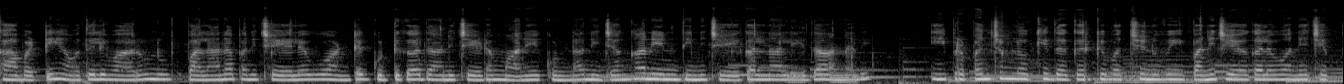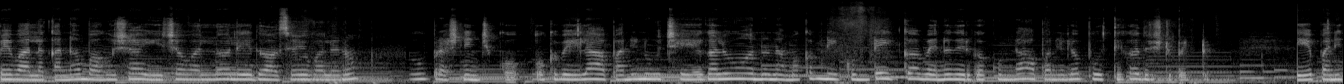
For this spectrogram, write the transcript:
కాబట్టి అవతలి వారు నువ్వు ఫలానా పని చేయలేవు అంటే గుడ్డుగా దాన్ని చేయడం మానేయకుండా నిజంగా నేను దీన్ని చేయగలనా లేదా? అన్నది. ఈ ప్రపంచంలోకి దగ్గరికి వచ్చి నువ్వు ఈ పని చేయగలవు అని చెప్పే వాళ్ళకన్నా బహుశా ఈచ వల్ల లేదు అసూయ వలనో నువ్వు ప్రశ్నించుకో. ఒకవేళ ఆ పని నువ్వు చేయగలవు అన్న నమ్మకం నీకుంటే ఇక వెనుదిరగకుండా ఆ పనిలో పూర్తిగా దృష్టి పెట్టు. ఏ పని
